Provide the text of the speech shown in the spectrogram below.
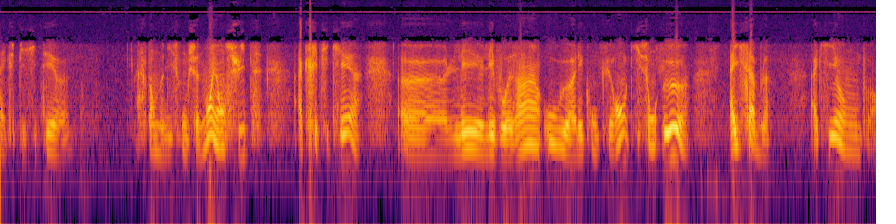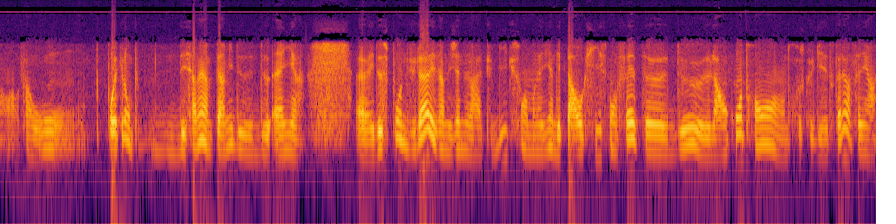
expliciter euh, un certain nombre de dysfonctionnements et ensuite à critiquer les, les, voisins ou les concurrents qui sont eux haïssables, à qui on, enfin, pour lesquels on peut décerner un permis de, haïr. Euh, et de ce point de vue-là, les indigènes de la République sont, à mon avis, un des paroxysmes en fait euh, de la rencontre entre ce que je disais tout à l'heure, c'est-à-dire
